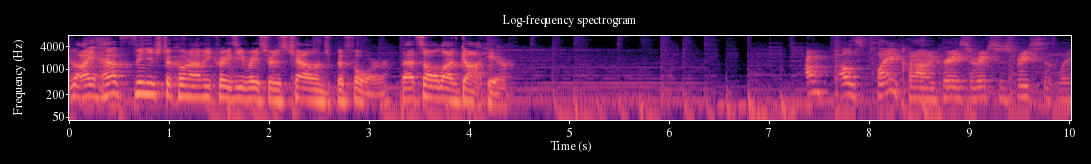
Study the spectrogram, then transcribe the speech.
I I have finished a Konami Crazy Racers challenge before. That's all I've got here. I'm, I was playing Konami Crazy Racers recently.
